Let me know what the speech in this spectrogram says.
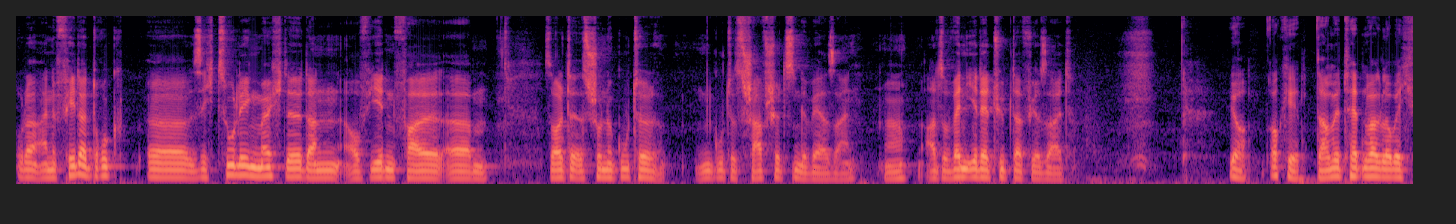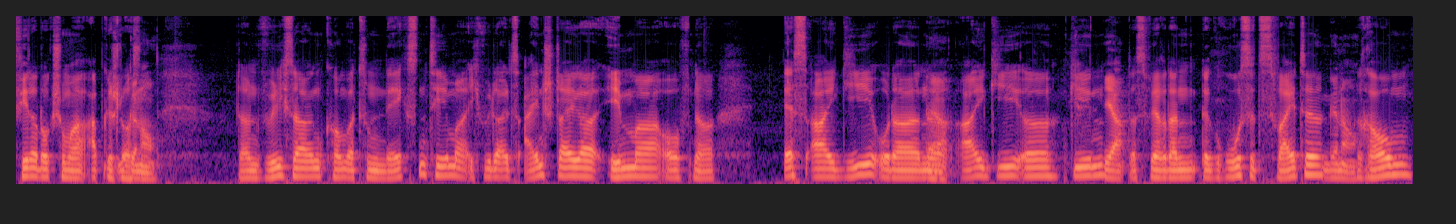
oder eine Federdruck äh, sich zulegen möchte, dann auf jeden Fall ähm, sollte es schon eine gute, ein gutes Scharfschützengewehr sein. Ja? Also wenn ihr der Typ dafür seid. ja, okay. Damit hätten wir glaube ich Federdruck schon mal abgeschlossen. Genau. Dann würde ich sagen, kommen wir zum nächsten Thema. Ich würde als Einsteiger immer auf einer SAIG oder eine Ja. AIG äh, gehen. Ja. Das wäre dann der große zweite Genau. Raum.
